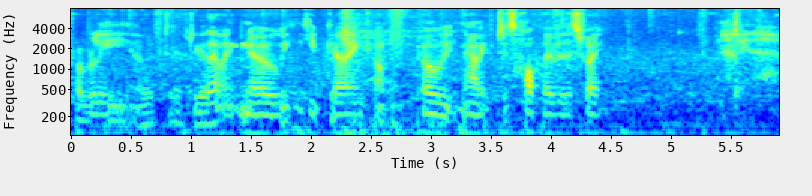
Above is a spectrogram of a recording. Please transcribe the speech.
probably oh, do we have to go that way? No, we can keep going, can't we? Oh, now we just hop over this way. Nearly there.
